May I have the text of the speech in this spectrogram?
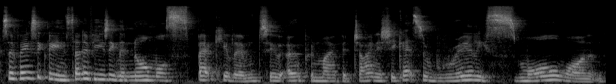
so basically, instead of using the normal speculum to open my vagina, she gets a really small one.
